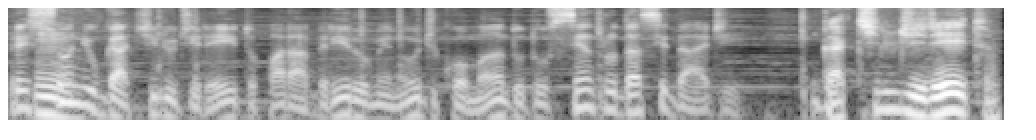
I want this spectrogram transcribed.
Pressione o gatilho direito para abrir o menu de comando do centro da cidade. Gatilho direito.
